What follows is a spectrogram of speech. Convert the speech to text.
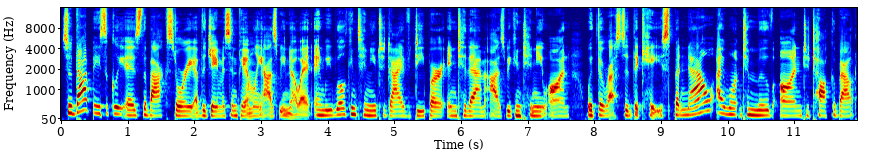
So that basically is the backstory of the Jamison family as we know it. And we will continue to dive deeper into them as we continue on with the rest of the case. But now I want to move on to talk about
